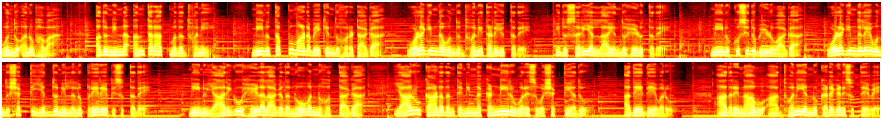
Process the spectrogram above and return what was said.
ಒಂದು ಅನುಭವ. ಅದು ನಿನ್ನ ಅಂತರಾತ್ಮದ ಧ್ವನಿ. ನೀನು ತಪ್ಪು ಮಾಡಬೇಕೆಂದು ಹೊರಟಾಗ ಒಳಗಿಂದ ಒಂದು ಧ್ವನಿ ತಡೆಯುತ್ತದೆ. ಇದು ಸರಿಯಲ್ಲ ಎಂದು ಹೇಳುತ್ತದೆ. ನೀನು ಕುಸಿದು ಬೀಳುವಾಗ ಒಳಗಿಂದಲೇ ಒಂದು ಶಕ್ತಿ ಎದ್ದು ನಿಲ್ಲಲು ಪ್ರೇರೇಪಿಸುತ್ತದೆ. ನೀನು ಯಾರಿಗೂ ಹೇಳಲಾಗದ ನೋವನ್ನು ಹೊತ್ತಾಗ ಯಾರೂ ಕಾಣದಂತೆ ನಿನ್ನ ಕಣ್ಣೀರು ಒರೆಸುವ ಶಕ್ತಿ ಅದು. ಅದೇ ದೇವರು. ಆದರೆ ನಾವು ಆ ಧ್ವನಿಯನ್ನು ಕಡೆಗಣಿಸುತ್ತೇವೆ.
